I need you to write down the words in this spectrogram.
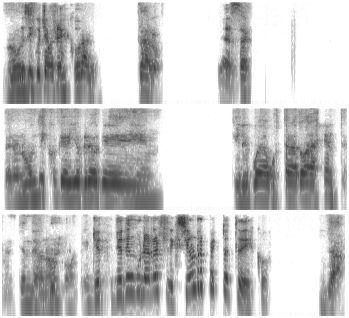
no es un disco temporal. Claro, exacto. Pero no un disco que yo creo que, que le pueda gustar a toda la gente, ¿me entiendes o no? Yo, yo, tengo una reflexión respecto a este disco. Ya.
